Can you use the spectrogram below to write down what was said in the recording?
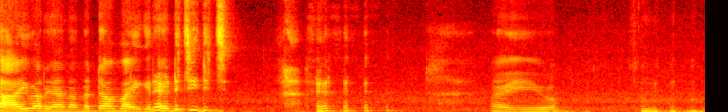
ഹായ് പറയാൻ എന്നിട്ട് അവൻ ഭയങ്കരമായിട്ട് ചിരിച്ചു. അയ്യോ.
